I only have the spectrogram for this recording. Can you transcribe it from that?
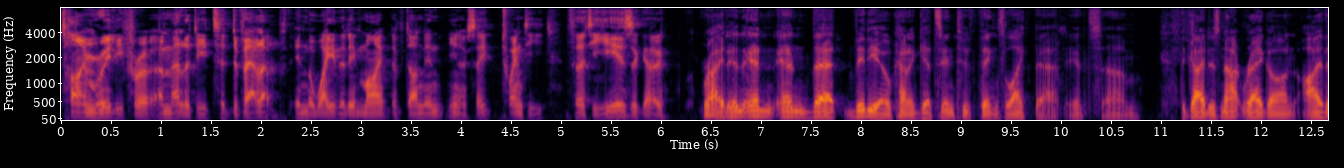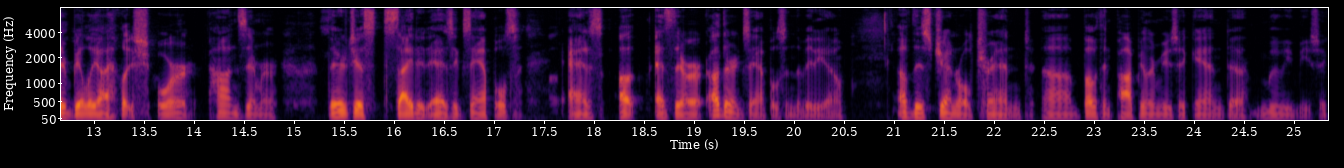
time really for a, a melody to develop in the way that it might have done in you know say 20, 30 years ago. right, and and and that video kind of gets into things like that. It's um, the guy does not rag on either Billie Eilish or Hans Zimmer. They're just cited as examples, as uh, as there are other examples in the video. Of this general trend, uh, both in popular music and uh, movie music.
